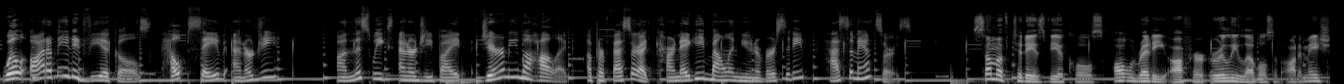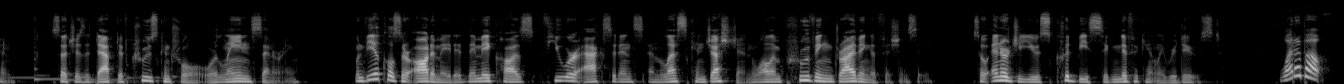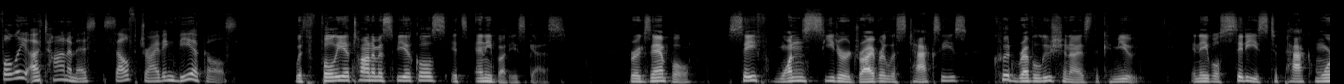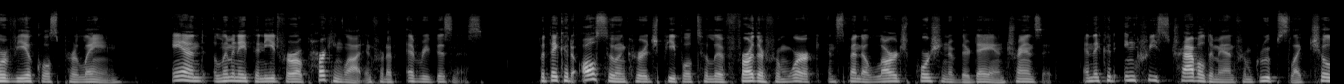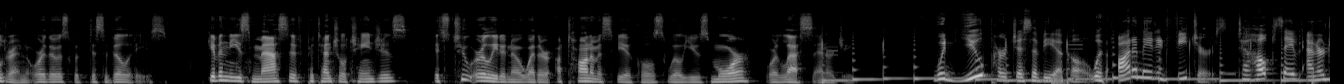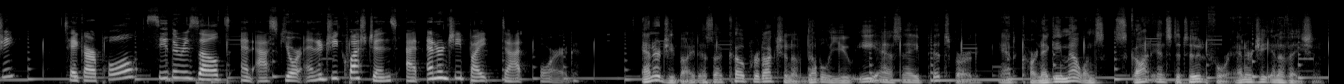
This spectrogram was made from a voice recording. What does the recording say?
Will automated vehicles help save energy? On this week's Energy Bite, Jeremy Michalek, a professor at Carnegie Mellon University, has some answers. Some of today's vehicles already offer early levels of automation, such as adaptive cruise control or lane centering. When vehicles are automated, they may cause fewer accidents and less congestion while improving driving efficiency, so energy use could be significantly reduced. What about fully autonomous self driving vehicles? With fully autonomous vehicles, it's anybody's guess. For example, safe one seater driverless taxis could revolutionize the commute, enable cities to pack more vehicles per lane, and eliminate the need for a parking lot in front of every business. But they could also encourage people to live farther from work and spend a large portion of their day in transit, and they could increase travel demand from groups like children or those with disabilities. Given these massive potential changes, it's too early to know whether autonomous vehicles will use more or less energy. Would you purchase a vehicle with automated features to help save energy? Take our poll, see the results, and ask your energy questions at energybite.org. Energy Bite is a co production of WESA Pittsburgh and Carnegie Mellon's Scott Institute for Energy Innovation.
